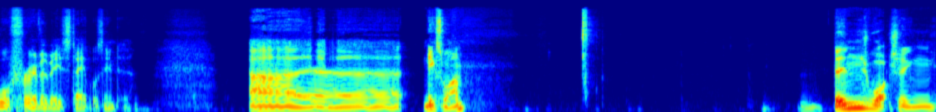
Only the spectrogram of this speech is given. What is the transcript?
Will forever be Staples Center. Uh, next one. Binge watching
